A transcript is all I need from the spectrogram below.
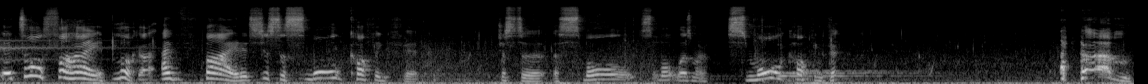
It's all fine. Look, I, am fine. It's just a small coughing fit. Just a, a small, small, where's my, small coughing fit. Ahem!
